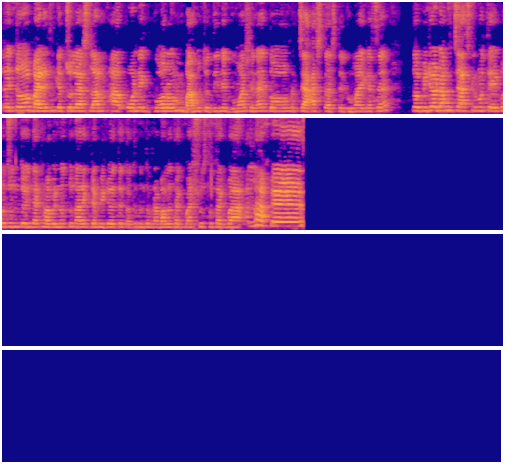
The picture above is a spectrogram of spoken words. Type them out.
এই তো বাইরে থেকে চলে আসলাম। আর অনেক গরম বাবু তো দিনে ঘুমাসে নাই তো হচ্ছে আস্তে আস্তে ঘুমাই গেছে। তো ভিডিওটা হচ্ছে আজকের মতো এ পর্যন্তই। দেখা হবে নতুন আরেকটা ভিডিওতে। ততক্ষণ তোমরা ভালো থাকবা, সুস্থ থাকবা। আল্লাহ হাফেজ!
